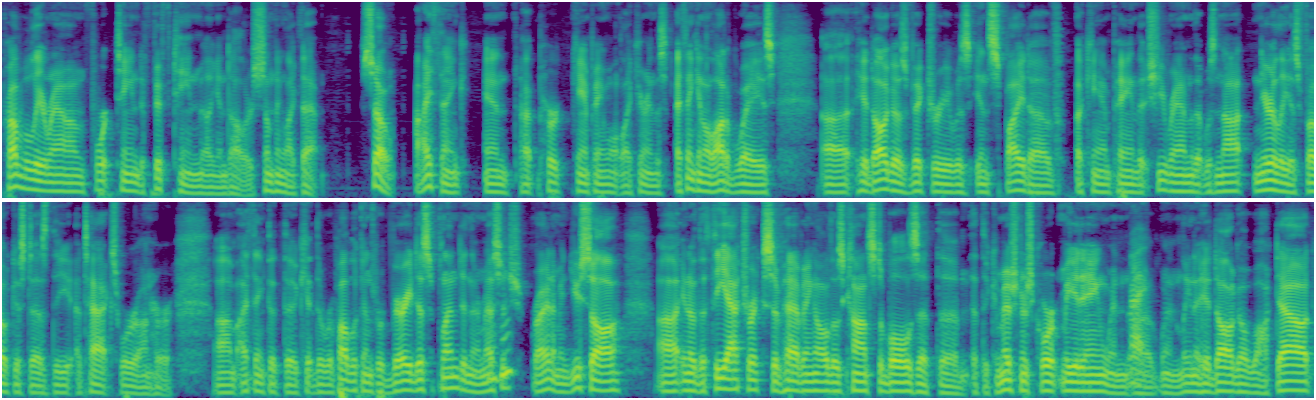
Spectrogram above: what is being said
probably around 14 to 15 million dollars, something like that. So I think, and uh, her campaign won't like hearing this, I think in a lot of ways, uh, Hidalgo's victory was in spite of a campaign that she ran that was not nearly as focused as the attacks were on her. Um, I think that the the Republicans were very disciplined in their mm-hmm. message, mm-hmm. right? I mean, you saw, uh, you know, the theatrics of having all those constables at the at the commissioners' court meeting when uh, right. uh, when Lina Hidalgo walked out,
